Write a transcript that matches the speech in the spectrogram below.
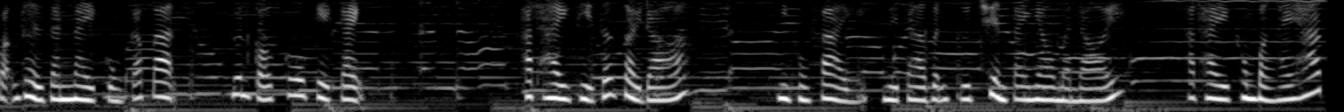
quãng thời gian này cùng các bạn luôn có cô kề cạnh. Hát hay thì rất giỏi đó, nhưng không phải người ta vẫn cứ truyền tay nhau mà nói hát hay không bằng hay hát,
